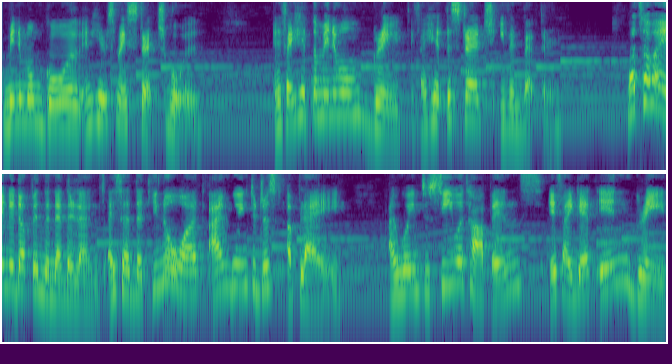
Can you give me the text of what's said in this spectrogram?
minimum goal and here's my stretch goal. And if I hit the minimum, great. If I hit the stretch, even better. That's how I ended up in the Netherlands. I said that, you know what, I'm going to just apply. I'm going to see what happens. If I get in, great.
